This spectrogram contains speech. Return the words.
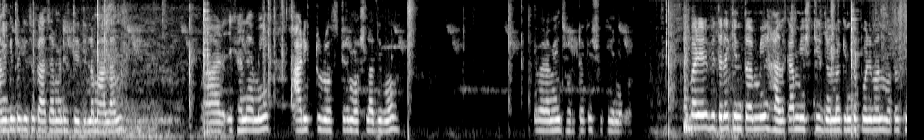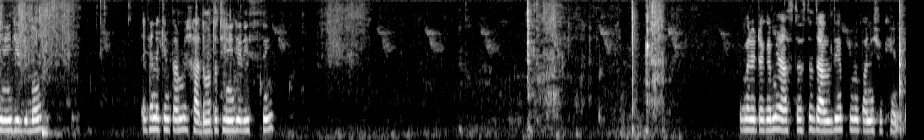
আমি কিন্তু কিছু কাঁচামরিচ দিয়ে দিলাম আলাম। আর এখানে আমি আর একটু রোস্টের মশলা দিব। এবার আমি ঝোলটাকে শুকিয়ে নেব। এবার এর ভিতরে কিন্তু আমি হালকা মিষ্টির জন্য কিন্তু পরিমাণ মতো চিনি দিয়ে দিব। এখানে কিন্তু আমি স্বাদ মতো চিনি দিয়ে দিচ্ছি। এবার এটাকে আমি আস্তে আস্তে জাল দিয়ে পুরো পানি শুকিয়ে নেব।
